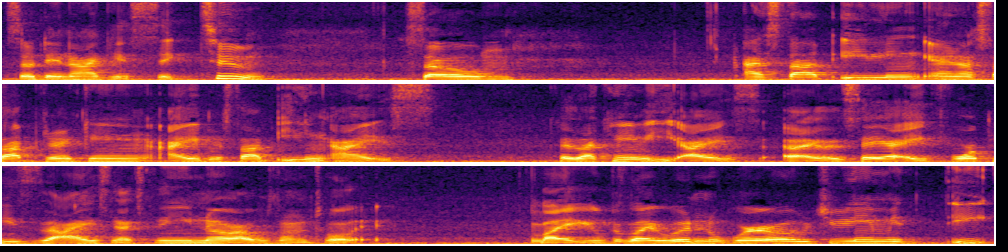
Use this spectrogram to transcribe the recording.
So then I get sick too. So I stopped eating and I stopped drinking. I even stopped eating ice because I can't eat ice. Like, let's say I ate four pieces of ice, next thing you know, I was on the toilet. Like, it was like, what in the world would you even eat?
